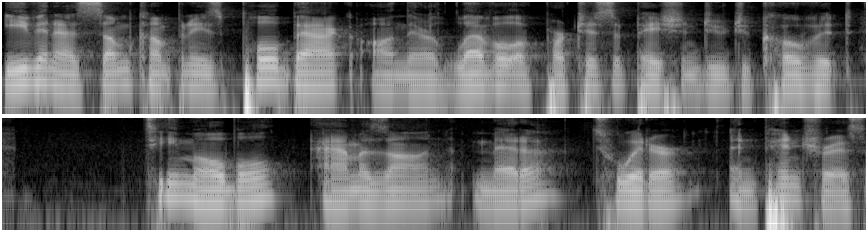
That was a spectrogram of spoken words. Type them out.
even as some companies pull back on their level of participation due to COVID T Mobile, Amazon, Meta, Twitter, and Pinterest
